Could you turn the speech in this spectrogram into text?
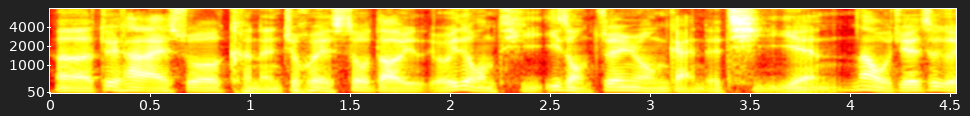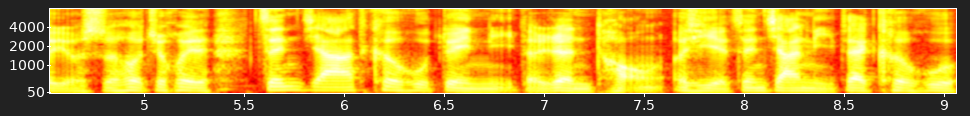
呃对他来说可能就会受到有一种体一种尊荣感的体验。那我觉得这个有时候就会增加客户对你的认同，而且也增加你在客户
